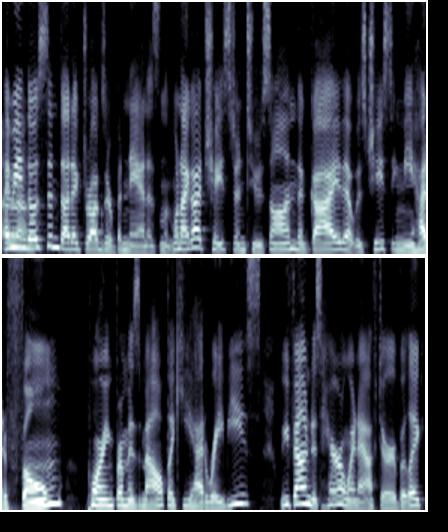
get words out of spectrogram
I, mean, know. those synthetic drugs are bananas. When I got chased in Tucson, the guy that was chasing me had foam pouring from his mouth like he had rabies. We found his heroin after, but like,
